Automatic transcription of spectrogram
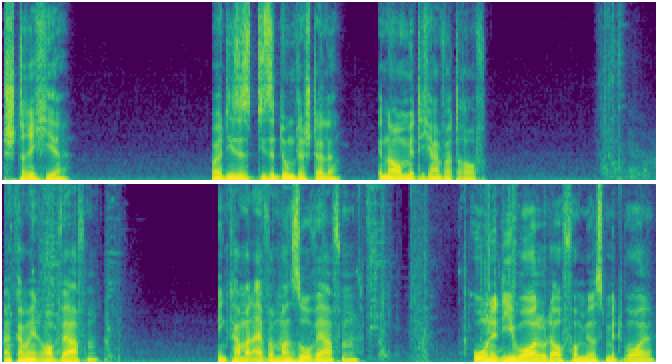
Strich hier. Oder dieses, diese dunkle Stelle. Genau mittig einfach drauf. Dann kann man den Orb werfen. Den kann man einfach mal so werfen. Ohne die Wall oder auch von mir aus mit Wall.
